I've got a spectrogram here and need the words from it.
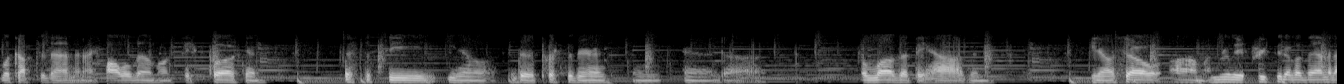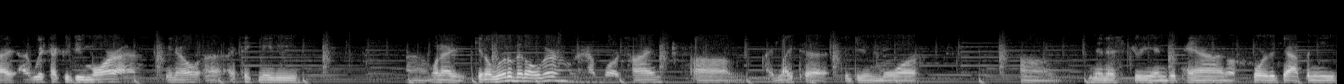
look up to them and I follow them on Facebook and just to see, you know, their perseverance and, and uh, the love that they have and you know so um, i'm really appreciative of them and i, I wish i could do more. I, you know uh, i think maybe uh, when I get a little bit older, when I have more time, um, I'd like to, to do more ministry in Japan or for the Japanese.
